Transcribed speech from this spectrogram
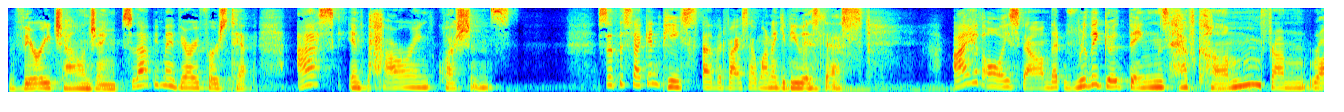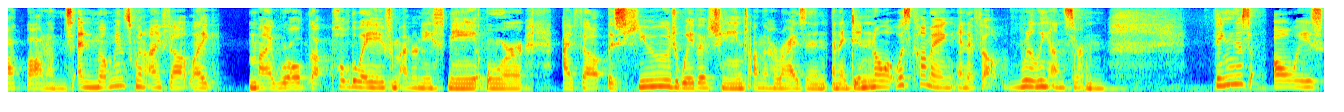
very challenging. So that'd be my very first tip. Ask empowering questions. So the second piece of advice I want to give you is this. I have always found that really good things have come from rock bottoms and moments when I felt like my world got pulled away from underneath me, or I felt this huge wave of change on the horizon and I didn't know what was coming and it felt really uncertain. Things always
